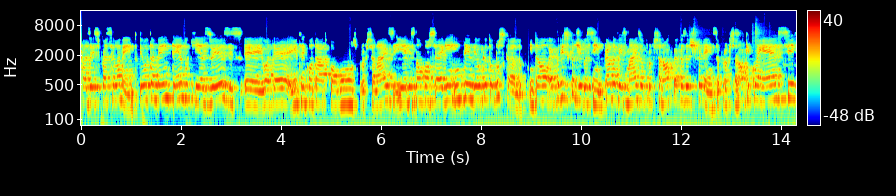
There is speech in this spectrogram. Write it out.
fazer esse parcelamento. Eu também entendo que, às vezes, é, eu até entro em contato com alguns profissionais e eles não conseguem entender o que eu estou buscando. Então, é por isso que eu digo assim, cada vez mais é o profissional que vai fazer a diferença. O profissional que conhece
